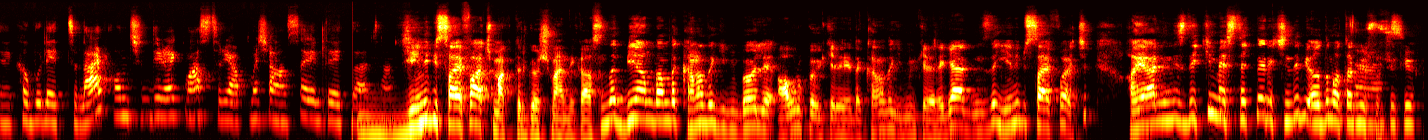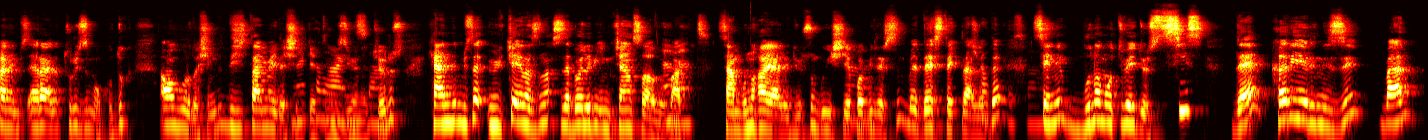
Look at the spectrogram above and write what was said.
e, kabul ettiler. Onun için direkt master yapma şansı elde etti zaten. Yeni bir sayfa açmaktır göçmenlik aslında. Bir yandan da Kanada gibi böyle Avrupa ülkeleri ya da Kanada gibi ülkelere geldiğinizde yeni bir sayfa açıp hayalinizdeki meslekler içinde bir adım atabiliyorsunuz. Evet. Çünkü hani biz herhalde turizm okuduk ama burada şimdi dijital medya şirketimizi güzel. yönetiyoruz. Kendimize ülke en azından size böyle bir imkan sağlıyor. Bak Evet. sen bunu hayal ediyorsun, bu işi Evet. yapabilirsin ve desteklerle Çok de güzel. seni buna motive ediyoruz. Siz de kariyerinizi ben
